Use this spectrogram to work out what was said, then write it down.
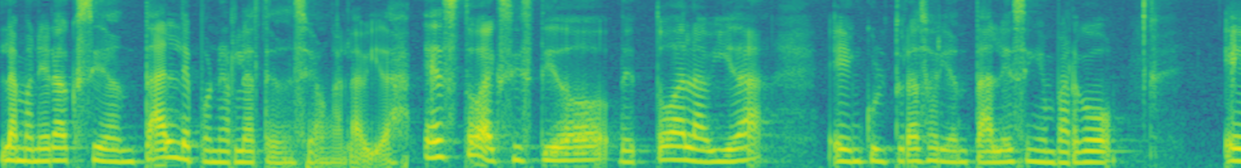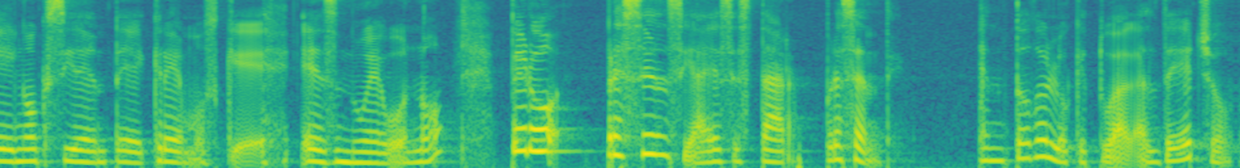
la manera occidental de ponerle atención a la vida. Esto ha existido de toda la vida en culturas orientales, sin embargo, en Occidente creemos que es nuevo, ¿no? Pero presencia es estar presente en todo lo que tú hagas. De hecho,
